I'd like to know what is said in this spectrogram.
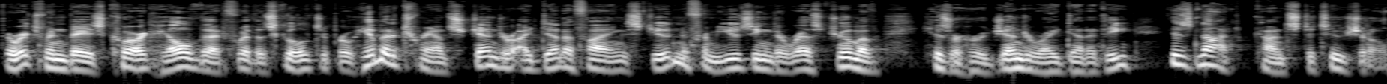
The Richmond based court held that for the school to prohibit a transgender identifying student from using the restroom of his or her gender identity is not constitutional.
